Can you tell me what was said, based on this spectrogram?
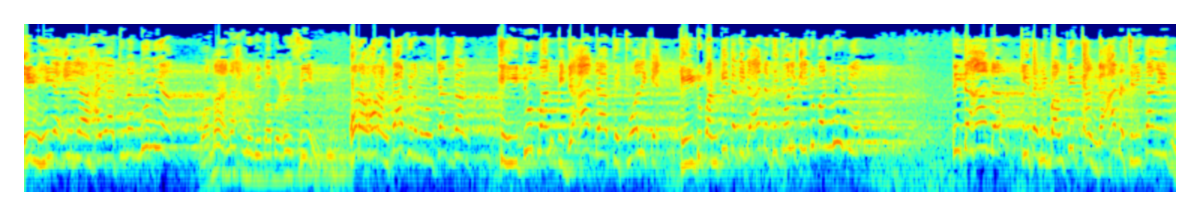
in hiya illa hayatuna dunya wa ma nahnu bimab'utsin." Orang-orang kafir mengucapkan kehidupan tidak ada kecuali ke, kehidupan kita tidak ada kecuali kehidupan dunia. Tidak ada, kita dibangkitkan, nggak ada ceritanya itu.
